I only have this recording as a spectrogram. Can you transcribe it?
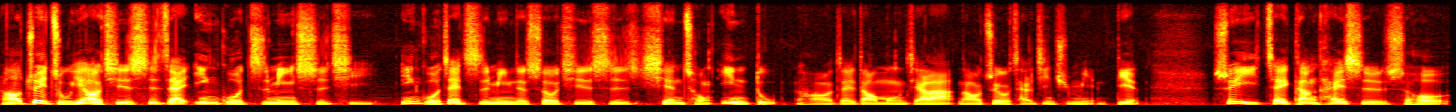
然后最主要其实是在英国殖民时期，英国在殖民的时候，其实是先从印度，然后再到孟加拉，然后最后才进去缅甸。所以在刚开始的时候。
